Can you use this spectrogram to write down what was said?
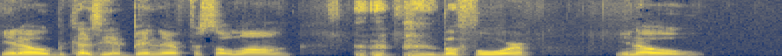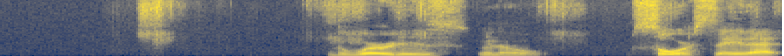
you know because he had been there for so long before you know the word is you know source say that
